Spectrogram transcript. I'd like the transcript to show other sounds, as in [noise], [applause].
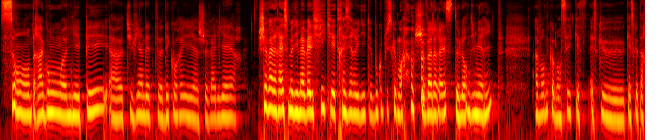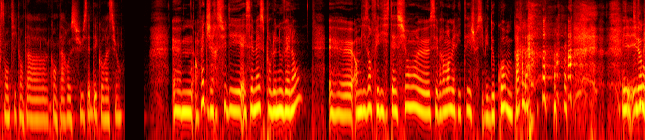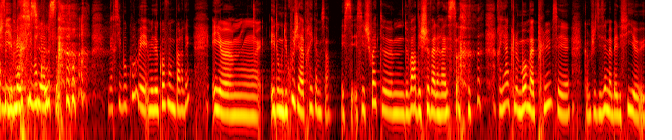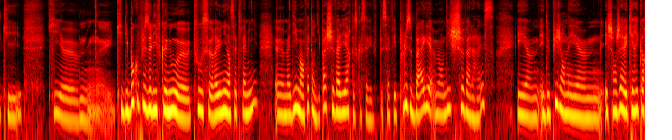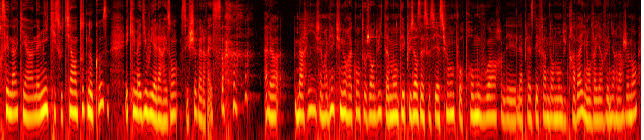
Sans dragon ni épée, euh, tu viens d'être décorée chevalière. Chevaleresse, me dit ma belle-fille qui est très érudite, beaucoup plus que moi. [laughs] chevaleresse de l'ordre du mérite. Avant de commencer, qu'est-ce que tu as ressenti quand tu as reçu cette décoration? Euh, en fait, j'ai reçu des SMS pour le nouvel an euh, en me disant félicitations, euh, c'est vraiment mérité. je me suis dit, mais de quoi on me parle et, donc je dis merci beaucoup. [laughs] merci beaucoup, mais, mais de quoi vous me parlez? Et, et donc du coup j'ai appris comme ça. Et c'est chouette de voir des chevaleresses. [laughs] Rien que le mot m'a plu. C'est comme je disais ma belle-fille qui qui, euh, qui lit beaucoup plus de livres que nous, euh, tous réunis dans cette famille, euh, m'a dit, mais en fait, on dit pas chevalière parce que ça fait, plus bague, mais on dit chevaleresse. Et, et depuis, j'en ai échangé avec Eric Orsena, qui est un ami qui soutient toutes nos causes, et qui m'a dit, oui, elle a raison, c'est chevaleresse. [laughs] Alors, Marie, j'aimerais bien que tu nous racontes aujourd'hui, tu as monté plusieurs associations pour promouvoir la place des femmes dans le monde du travail, et on va y revenir largement.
